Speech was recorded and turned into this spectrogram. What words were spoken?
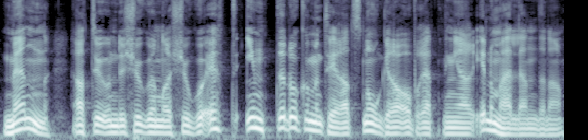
men att det under 2021 inte dokumenterats några avrättningar i de här länderna.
